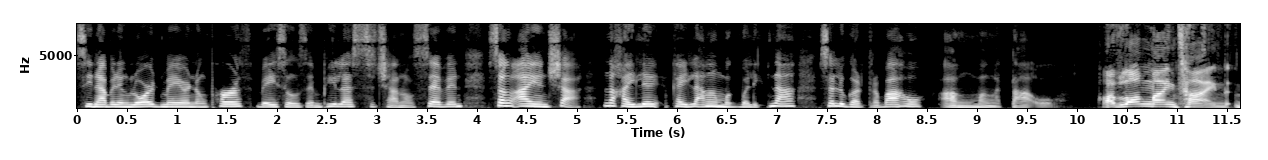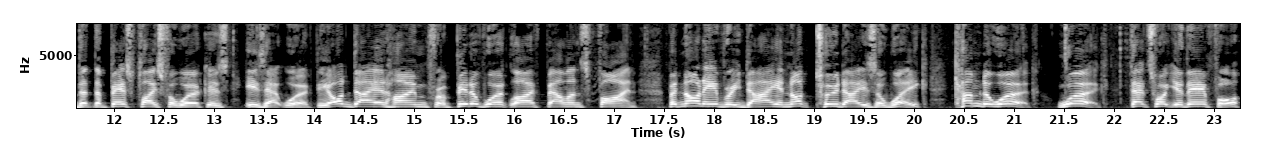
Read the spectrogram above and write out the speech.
Sinabi ng Lord Mayor ng Perth, Basil Zempilas sa Channel 7, sang-ayon siya na kailangang magbalik na sa lugar trabaho ang mga tao. I've long maintained that the best place for workers is at work. The odd day at home for a bit of work life balance, fine. But not every day and not two days a week. Come to work. Work. That's what you're there for.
